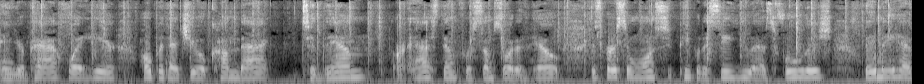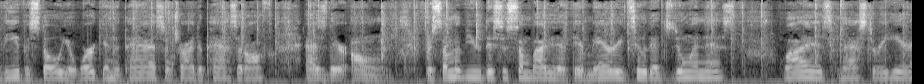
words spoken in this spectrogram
in your pathway here, hoping that you'll come back to them or ask them for some sort of help. This person wants people to see you as foolish. They may have even stole your work in the past and tried to pass it off as their own. For some of you, this is somebody that they're married to that's doing this. Why is mastery here?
